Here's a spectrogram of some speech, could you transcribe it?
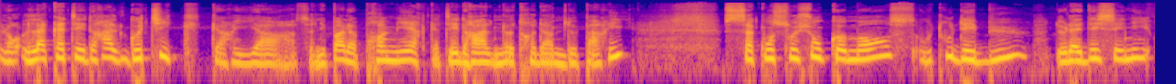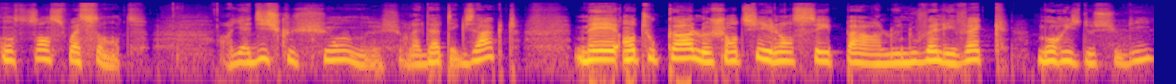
alors, la cathédrale gothique, car il y a, ce n'est pas la première cathédrale Notre-Dame de Paris, sa construction commence au tout début de la décennie 1160. Alors, il y a discussion euh, sur la date exacte, mais en tout cas, le chantier est lancé par le nouvel évêque Maurice de Sully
